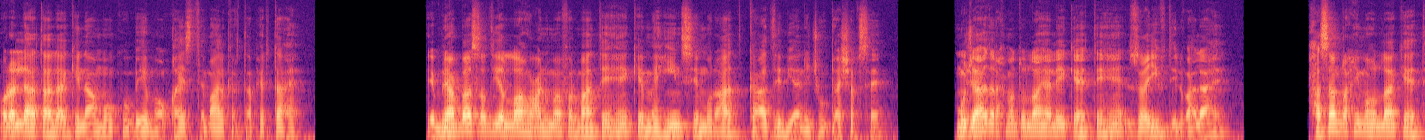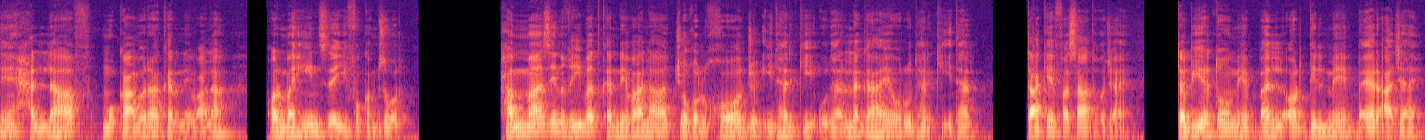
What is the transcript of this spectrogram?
اور اللہ تعالیٰ کے ناموں کو بے موقع استعمال کرتا پھرتا ہے۔ ابن عباس رضی اللہ عنہ فرماتے ہیں کہ مہین سے مراد کاذب یعنی جھوٹا شخص ہے۔ مجاہد رحمۃ اللہ علیہ کہتے ہیں ضعیف دل والا ہے۔ حسن رحمہ اللہ کہتے ہیں حلاف مقابرہ کرنے والا اور مہین ضعیف و کمزور۔ ہمازن غیبت کرنے والا چغل خور جو ادھر کی ادھر لگائے اور ادھر کی ادھر، تاکہ فساد ہو جائے، طبیعتوں میں بل اور دل میں بیر آ جائے۔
